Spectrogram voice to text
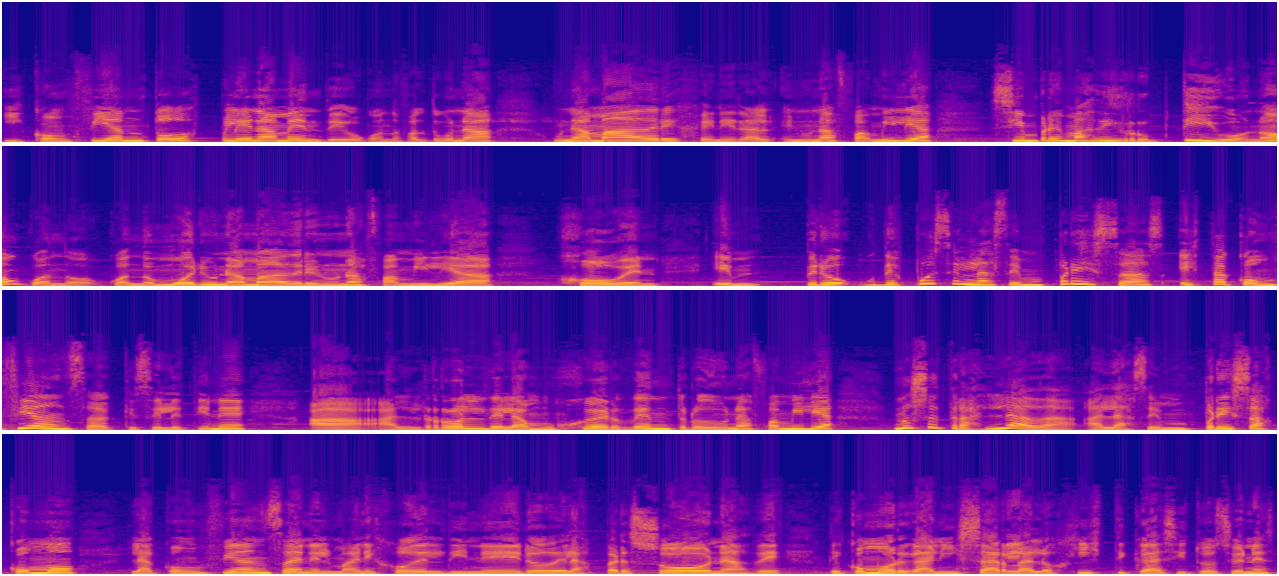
y confían todos plenamente, digo, cuando falta una, una madre general en una familia, siempre es más disruptivo, ¿no? Cuando, cuando muere una madre en una familia joven. Em, pero después en las empresas, esta confianza que se le tiene a- al rol de la mujer dentro de una familia no se traslada a las empresas como la confianza en el manejo del dinero, de las personas, de, de cómo organizar la logística de situaciones.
